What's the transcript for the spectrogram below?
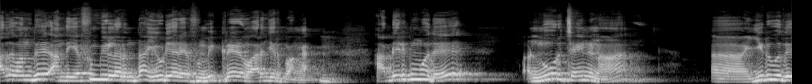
அது வந்து அந்த எஃப்எம்பியில் இருந்து தான் யூடிஆர் எஃப்எம்பி கிரேட் வரைஞ்சிருப்பாங்க. அப்படி இருக்கும்போது நூறு செயின்னா இருபது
